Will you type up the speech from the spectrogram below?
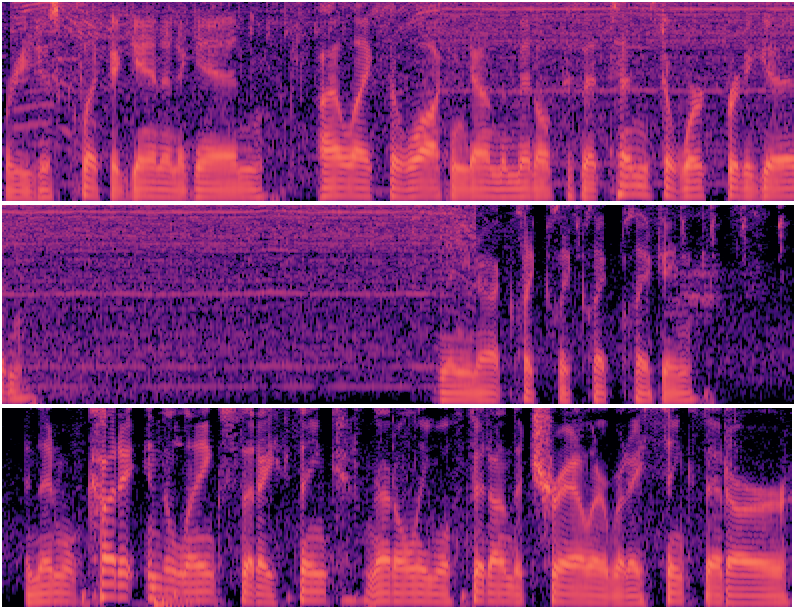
Where you just click again and again. I like the walking down the middle because that tends to work pretty good. And then you're not click, click, click, clicking. And then we'll cut it into lengths that I think not only will fit on the trailer, but I think that our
